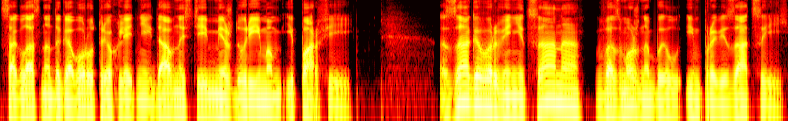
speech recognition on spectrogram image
согласно договору трехлетней давности между Римом и Парфией. Заговор Венециана, возможно, был импровизацией.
